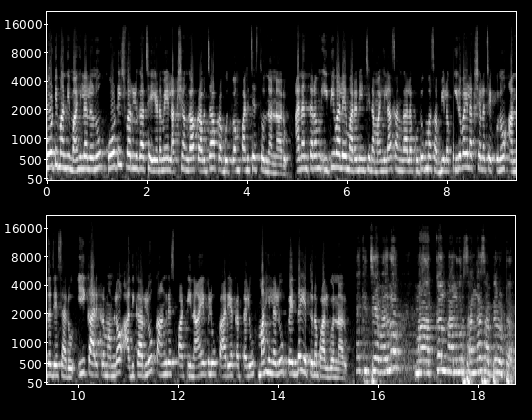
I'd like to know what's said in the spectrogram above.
కోటి మంది మహిళలను కోటీశ్వరులుగా చేయడమే లక్ష్యంగా ప్రజా ప్రభుత్వం పనిచేస్తుందన్నారు. అనంతరం ఇటీవలే మరణించిన మహిళా సంఘాల కుటుంబ సభ్యులకు ఇరవై లక్షల చెక్కును అందజేశారు. ఈ కార్యక్రమంలో అధికారులు కాంగ్రెస్ పార్టీ నాయకులు కార్యకర్తలు మహిళలు పెద్ద ఎత్తున పాల్గొన్నారు. ఇచ్చే మా అక్కలు నలుగురు సంఘ సభ్యులు ఉంటారు.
